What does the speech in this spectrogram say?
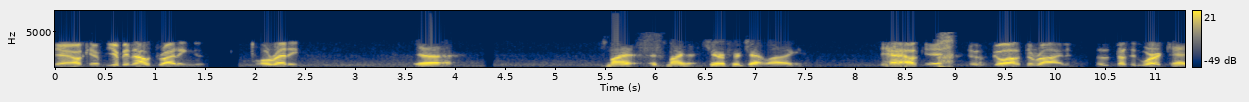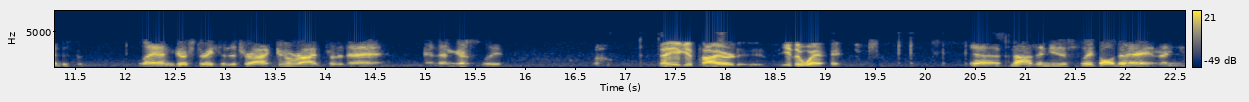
Yeah, okay. You've been out riding already. Yeah. It's my it's my cure for jet lag. Yeah, okay. go out to ride. Does, does it work? Yeah, just land, go straight to the track, go ride for the day, and then go sleep. Then you get tired either way. Yeah, if not, then you just sleep all day, and then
